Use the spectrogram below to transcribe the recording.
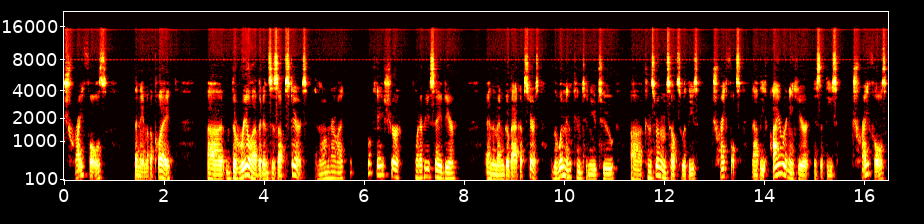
trifles? The name of the play. Uh, the real evidence is upstairs. And the women are like, Okay, sure, whatever you say, dear. And the men go back upstairs. The women continue to uh, concern themselves with these trifles. Now, the irony here is that these trifles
